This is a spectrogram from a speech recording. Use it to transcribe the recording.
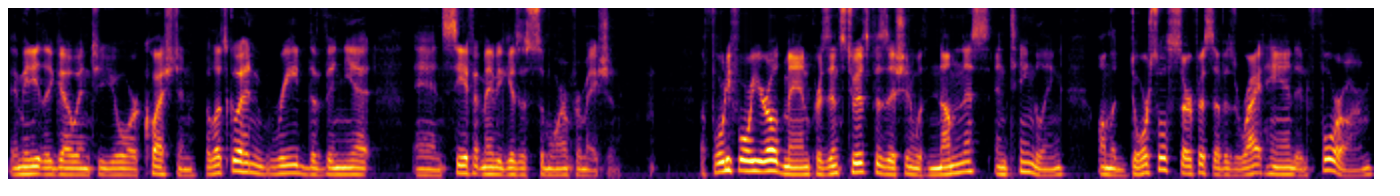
immediately go into your question. But let's go ahead and read the vignette and see if it maybe gives us some more information. A 44 year old man presents to his physician with numbness and tingling on the dorsal surface of his right hand and forearm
